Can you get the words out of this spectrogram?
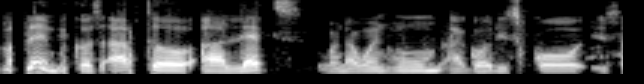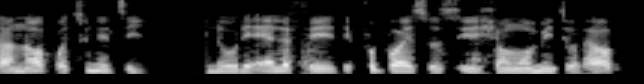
My plan because after I left, when I went home, I got this call. It's an opportunity. You know, the LFA, the Football Association, want me to help.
